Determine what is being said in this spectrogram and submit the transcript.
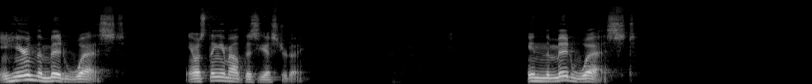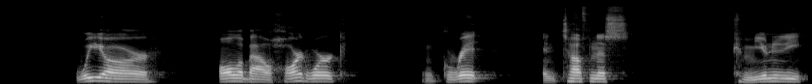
And here in the Midwest, I was thinking about this yesterday. In the Midwest, we are all about hard work and grit and toughness, community,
